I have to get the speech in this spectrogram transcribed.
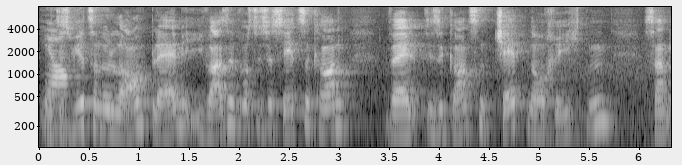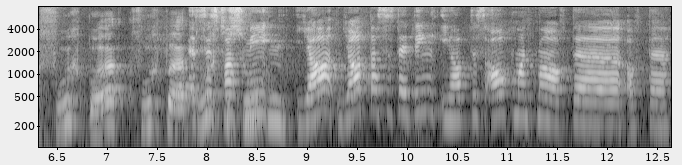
Und Ja. das wird so noch lang bleiben. Ich weiß nicht, was das ersetzen kann, weil diese ganzen Chat-Nachrichten sind furchtbar, furchtbar Es ist was mich, ja, ja, das ist der Ding. Ich habe das auch manchmal auf der, auf der,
